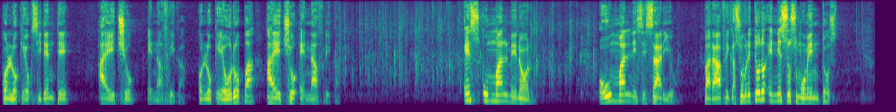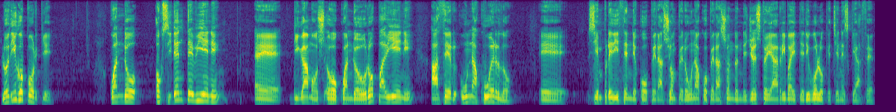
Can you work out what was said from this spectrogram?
con lo que Occidente ha hecho en África, con lo que Europa ha hecho en África. Es un mal menor o un mal necesario para África, sobre todo en esos momentos. Lo digo porque cuando Occidente viene, eh, digamos, o cuando Europa viene a hacer un acuerdo, eh, siempre dicen de cooperación, pero una cooperación donde yo estoy arriba y te digo lo que tienes que hacer.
